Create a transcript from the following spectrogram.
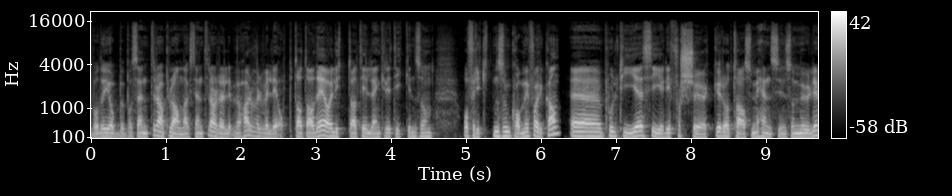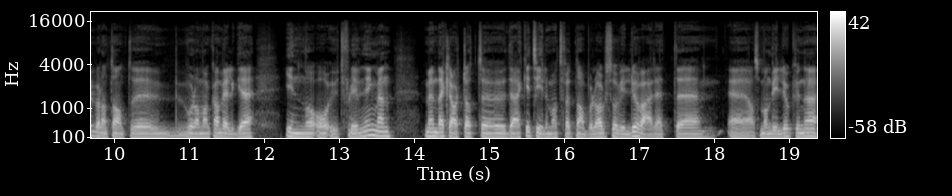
både jobber på senteret og planlagt senteret, har vært veldig opptatt av det og lytta til den kritikken som, og frykten som kom i forkant. Politiet sier de forsøker å ta så mye hensyn som mulig, bl.a. hvordan man kan velge inn- og utflyvning. Men, men, det er klart at uh, det er ikke tvil om at for et nabolag så vil det jo være et uh, uh, Altså man vil jo kunne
